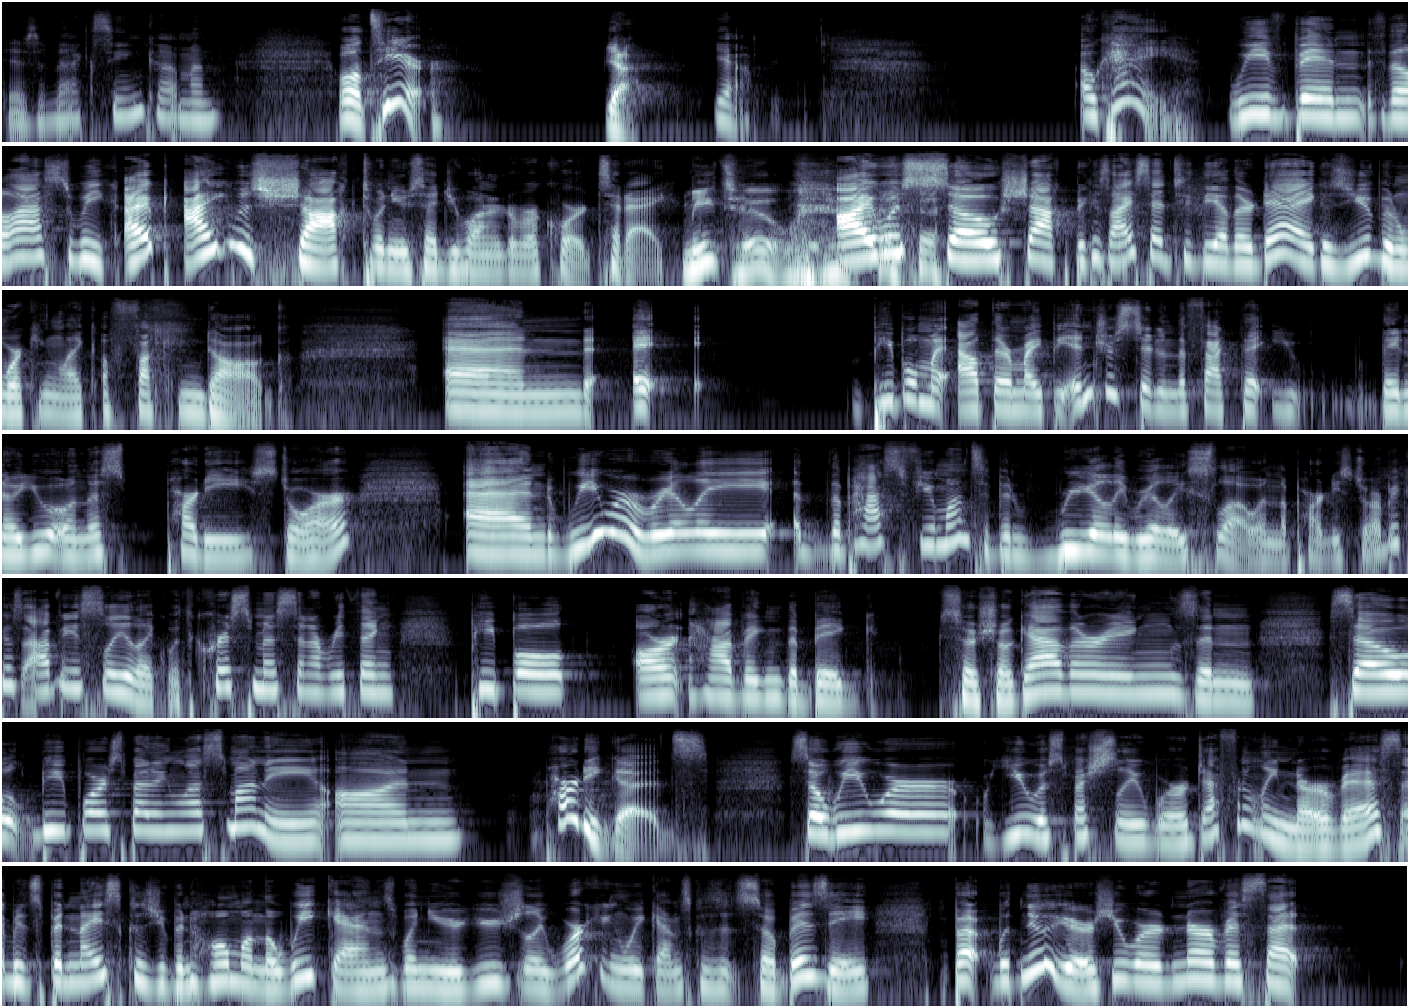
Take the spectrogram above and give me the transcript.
there's a vaccine coming. Well, it's here. Yeah. Yeah. Okay. We've been for the last week. I I was shocked when you said you wanted to record today. Me too. I was so shocked because I said to you the other day because you've been working like a fucking dog, and it, people might, out there might be interested in the fact that you they know you own this party store, and we were really the past few months have been really really slow in the party store because obviously like with Christmas and everything, people aren't having the big social gatherings and so people are spending less money on party goods. So we were, you especially, were definitely nervous. I mean, it's been nice because you've been home on the weekends when you're usually working weekends because it's so busy. But with New Year's, you were nervous that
